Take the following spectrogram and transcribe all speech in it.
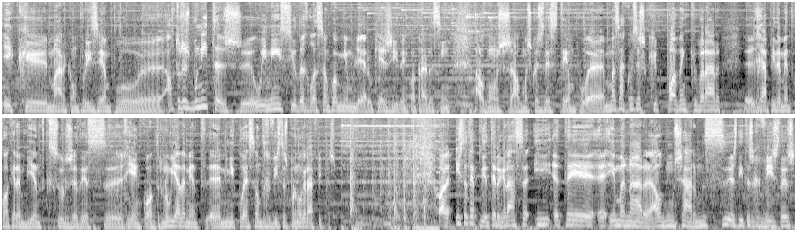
e que marcam, por exemplo, alturas bonitas, o início da relação com a minha mulher, o que é giro encontrar assim alguns, algumas coisas desse tempo. Mas há coisas que podem quebrar rapidamente qualquer ambiente que surja desse reencontro, nomeadamente a minha coleção de revistas pornográficas. Ora, isto até podia ter graça e até eh, emanar algum charme se as ditas revistas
